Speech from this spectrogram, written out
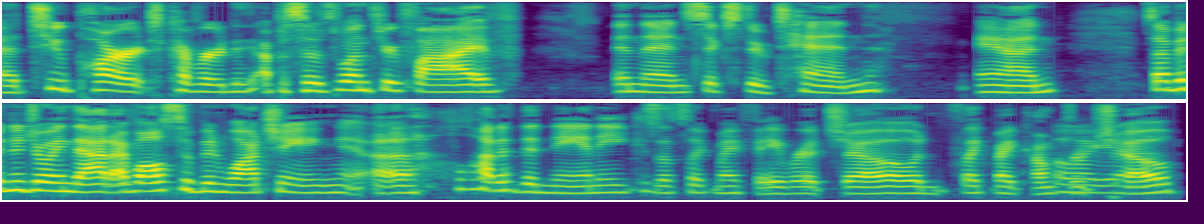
a two part covered episodes one through five, and then six through ten, and so I've been enjoying that. I've also been watching uh, a lot of The Nanny because that's like my favorite show, and it's like my Oh comfort my God, show.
